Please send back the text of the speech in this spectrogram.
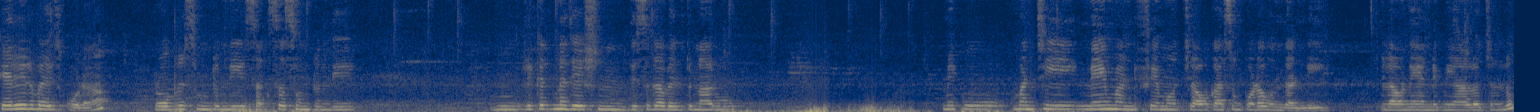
కెరీర్ వైజ్ కూడా ప్రోగ్రెస్ ఉంటుంది సక్సెస్ ఉంటుంది. రికగ్నైజేషన్ దిశగా వెళ్తున్నారు. మీకు మంచి నేమ్ అండ్ ఫేమ్ వచ్చే అవకాశం కూడా ఉందండి. ఇలా ఉన్నాయండి మీ ఆలోచనలు?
